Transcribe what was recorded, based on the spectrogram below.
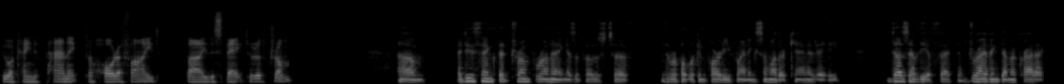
who are kind of panicked or horrified by the specter of Trump? Um, I do think that Trump running, as opposed to the Republican Party finding some other candidate, does have the effect of driving Democratic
